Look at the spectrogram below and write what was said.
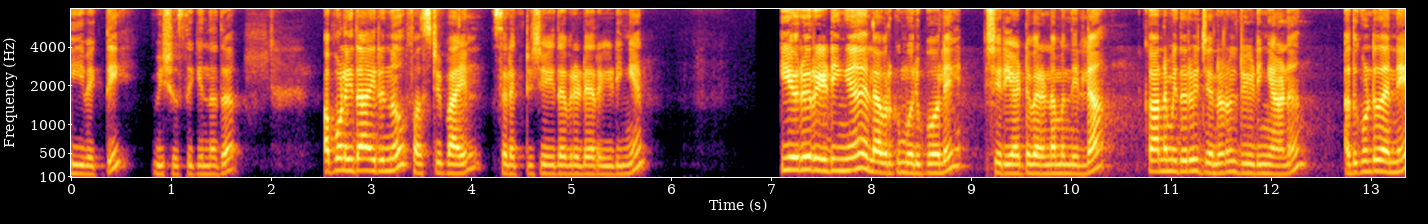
ഈ വ്യക്തി വിശ്വസിക്കുന്നത്. അപ്പോൾ ഇതായിരുന്നു ഫസ്റ്റ് പൈൽ സെലക്ട് ചെയ്തവരുടെ റീഡിങ് ഈ ഒരു റീഡിങ് എല്ലാവർക്കും ഒരുപോലെ ശരിയായിട്ട് വരണമെന്നില്ല. കാരണം ഇതൊരു ജനറൽ റീഡിംഗ് ആണ്. അതുകൊണ്ട് തന്നെ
